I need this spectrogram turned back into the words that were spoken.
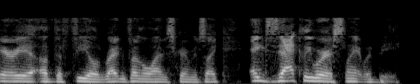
area of the field, right in front of the line of scrimmage, like exactly where a slant would be.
